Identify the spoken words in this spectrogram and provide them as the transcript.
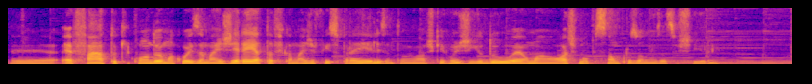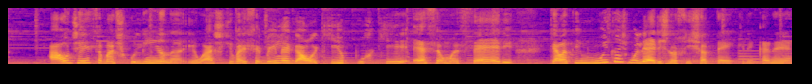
é, é fato que quando é uma coisa mais direta fica mais difícil para eles. Então eu acho que Rugido é uma ótima opção para os homens assistirem. A audiência masculina, eu acho que vai ser bem legal aqui, porque essa é uma série que ela tem muitas mulheres na ficha técnica, né?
